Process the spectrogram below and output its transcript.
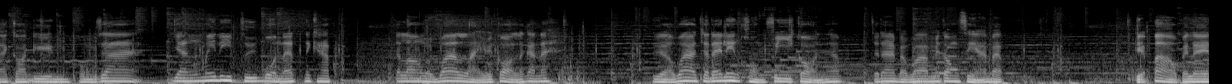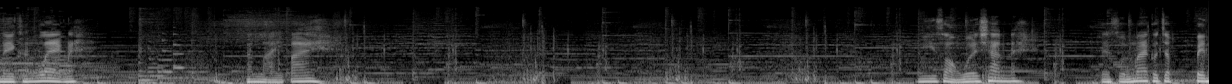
แต่ก่อนอื่นผมจะยังไม่รีบซื้อโบนัสนะครับ จะลองแบบว่าไหลไปก่อนแล้วกันนะเผื่อว่าจะได้เล่นของฟรีก่อนนะครับ จะได้แบบว่าไม่ต้องเสียแบบเสียเปล่าไปเลยในครั้งแรกนะอันไหลไป มี 2 เวอร์ชันนะ แต่ส่วนมากก็จะเป็น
